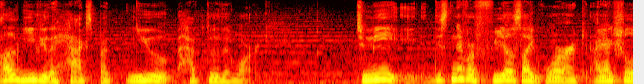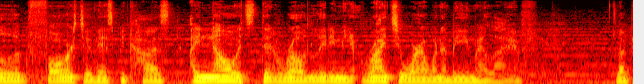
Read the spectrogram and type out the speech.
I'll give you the hacks, but you have to do the work. To me, this never feels like work. I actually look forward to this because I know it's the road leading me right to where I want to be in my life. Look,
